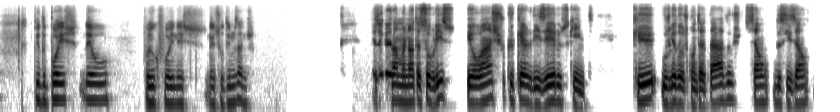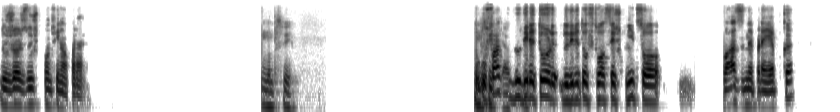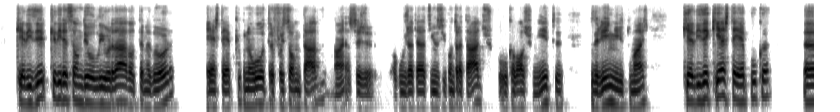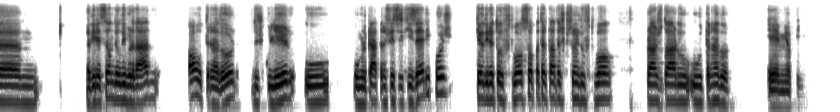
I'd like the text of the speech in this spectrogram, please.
que depois deu, foi o que foi nestes, nestes últimos anos. Eu só quero dar uma nota sobre isso. Eu acho que quer dizer o seguinte: que os jogadores contratados são decisão do Jorge Jesus, ponto final, parágrafo. Não percebi. Não percebi o facto do diretor, do diretor de futebol ser escolhido só quase na pré-época, quer dizer que a direção deu liberdade ao treinador, esta época, que na outra foi só metade, não é? ou seja, alguns já até tinham sido contratados, o Cavalo Schmidt, Pedrinho e tudo mais, quer dizer que esta época hum, a direção deu liberdade ao treinador de escolher o, o mercado de transferência que quiser e depois ter o diretor de futebol só para tratar das questões do futebol para ajudar o, o treinador. É a minha opinião.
